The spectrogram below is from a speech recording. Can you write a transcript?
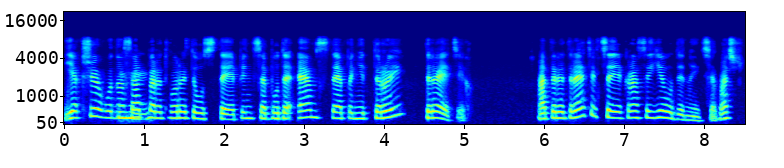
Якщо його назад перетворити у степінь, це буде m в степені 3 третіх. А 3 третіх це якраз і є одиниця, бачиш?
